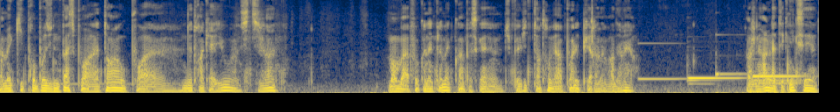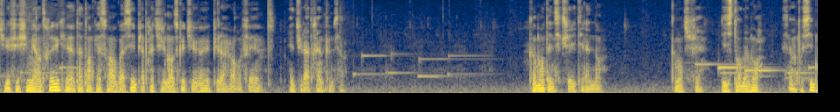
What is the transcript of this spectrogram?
un mec qui te propose une passe pour un temps ou pour euh, deux trois cailloux, hein, si tu vas, bon bah faut connaître le mec quoi, parce que tu peux vite te retrouver à poil et puis rien avoir derrière. En général, la technique c'est tu lui fais fumer un truc, euh, t'attends qu'elle soit angoissée, puis après tu lui demandes ce que tu veux, et puis là elle le refait, et tu la traînes comme ça. Comment t'as une sexualité là-dedans? Comment tu fais? Des histoires d'amour, c'est impossible.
